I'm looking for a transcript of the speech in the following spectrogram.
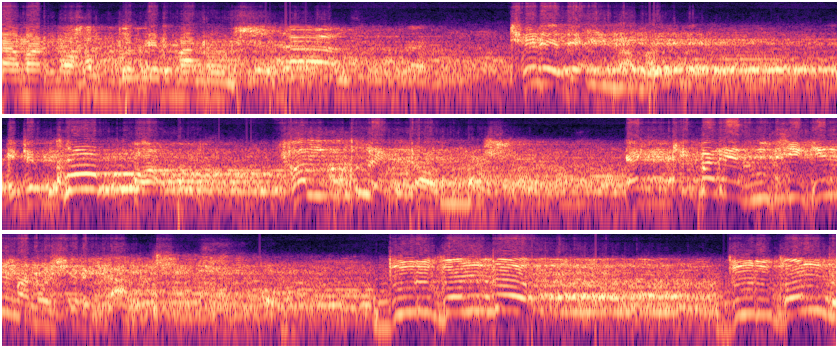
আপনারা আমার মহব্বতের মানুষ ছেড়ে দেন বাবা এটা খুব ফালতু একটা অভ্যাস। একেবারে রুচিহীন মানুষের কাজ। দুর্গন্ধ দুর্গন্ধ,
